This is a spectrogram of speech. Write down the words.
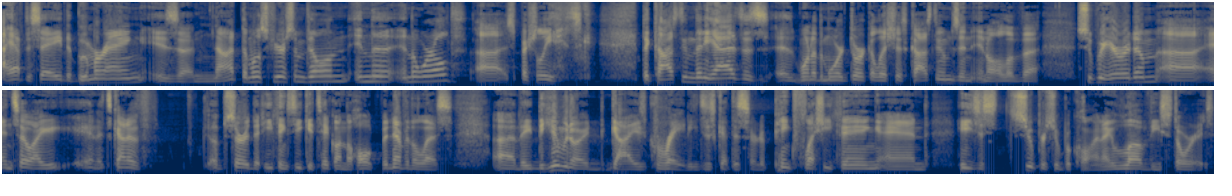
I have to say the Boomerang is uh, not the most fearsome villain in the in the world, uh, especially the costume that he has is, is, one of the more dorkalicious costumes in, in all of uh, superherodom. Uh, and so I and it's kind of absurd that he thinks he could take on the Hulk, but nevertheless, uh, the the humanoid guy is great. He's just got this sort of pink fleshy thing, and he's just super super cool. And I love these stories.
